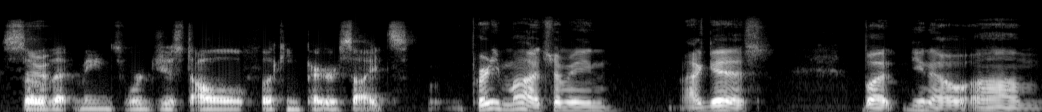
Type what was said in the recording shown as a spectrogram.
So that means we're just all fucking parasites. pretty much. I mean, I guess, but you know, um,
